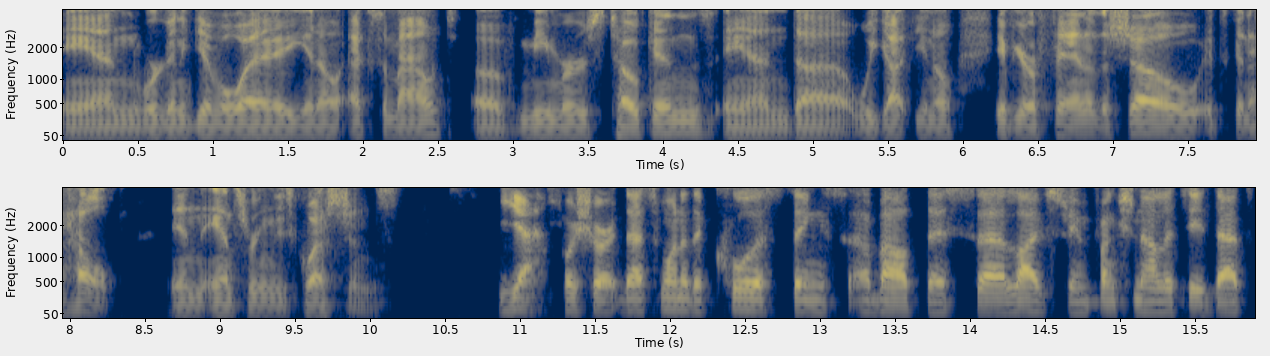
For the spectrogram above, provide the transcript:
and we're going to give away, you know, X amount of Mimir's tokens, and uh, we got, you know, if you're a fan of the show, it's going to help in answering these questions. Yeah, for sure. That's one of the coolest things about this uh, live stream functionality. That,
